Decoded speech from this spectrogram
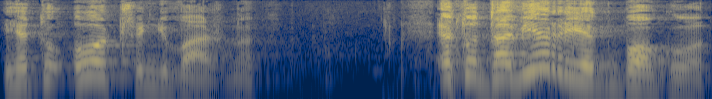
И это очень важно. Это доверие к Богу.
